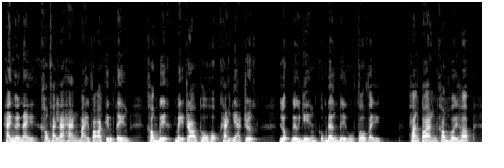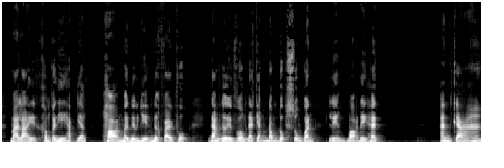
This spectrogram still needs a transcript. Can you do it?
Hai người này không phải là hạng mãi võ kiếm tiền, không biết mấy trò thu hút khán giả trước. Lúc biểu diễn cũng đơn điệu vô vị. Hoàn toàn không hồi hộp mà lại không có gì hấp dẫn. Họ mới biểu diễn được vài phút, đám người vốn đã chẳng đông đúc xung quanh, liền bỏ đi hết. Anh cả,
